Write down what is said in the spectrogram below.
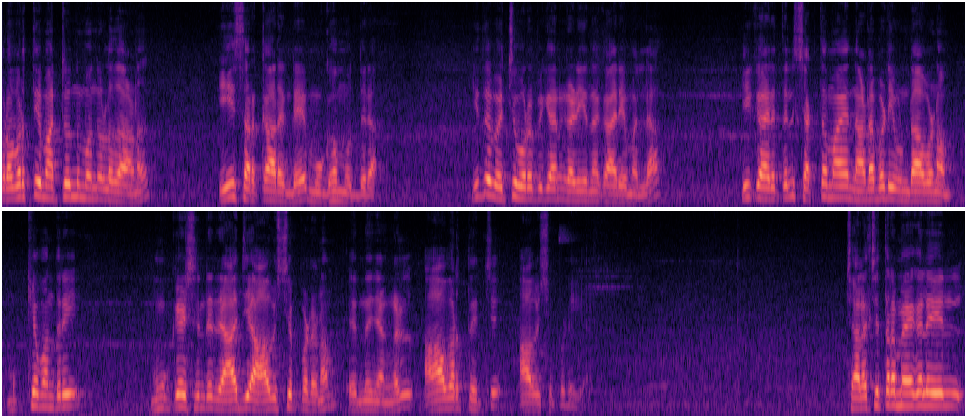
പ്രവൃത്തി മറ്റൊന്നും എന്നുള്ളതാണ് ഈ സർക്കാരിന്റെ മുഖമുദ്ര. ഇത് വെച്ചു ഉറപ്പിക്കാൻ കഴിയുന്ന കാര്യമല്ല. ഈ കാര്യത്തിൽ ശക്തമായ നടപടി ഉണ്ടാവണം. മുഖ്യമന്ത്രി മുകേഷിന്റെ രാജി ആവശ്യപ്പെടണം എന്ന് ഞങ്ങൾ ആവർത്തിച്ച് ആവശ്യപ്പെടുകയാണ്. ചലച്ചിത്ര മേഖലയിൽ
